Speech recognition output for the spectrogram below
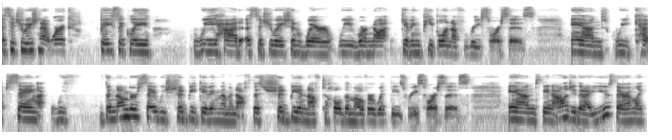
a situation at work basically we had a situation where we were not giving people enough resources and we kept saying we the numbers say we should be giving them enough. This should be enough to hold them over with these resources. And the analogy that i use there i'm like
